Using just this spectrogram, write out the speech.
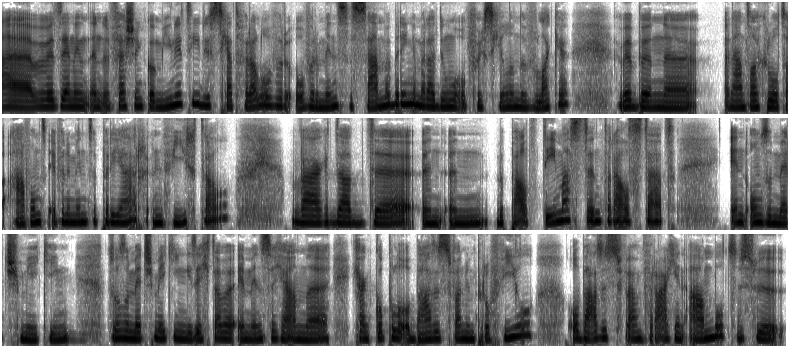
uh, we zijn een, een, fashion community, dus het gaat vooral over, over mensen samenbrengen, maar dat doen we op verschillende vlakken. We hebben uh, een aantal grote avondevenementen per jaar, een viertal, waar dat een, een bepaald thema centraal staat en onze matchmaking. Mm. Dus onze matchmaking is echt dat we mensen gaan, uh, gaan koppelen op basis van hun profiel, op basis van vraag en aanbod. Dus we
